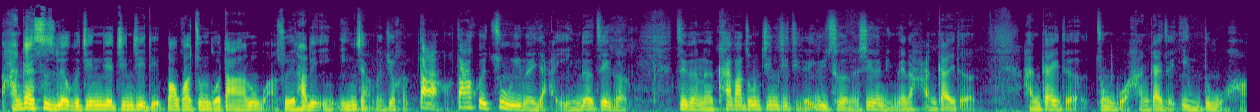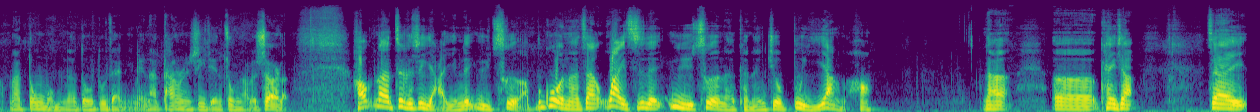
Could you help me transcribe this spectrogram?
涵盖四十六个经济经济体，包括中国大陆啊，所以它的影影响呢就很大。大家会注意呢亚银的这个。这个呢，开发中经济体的预测呢，是因为里面的涵盖的涵盖着中国，涵盖着印度，哈，那东盟呢都都在里面，那当然是一件重要的事儿了。好，那这个是亚银的预测啊，不过呢，在外资的预测呢，可能就不一样了哈。那呃，看一下在。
